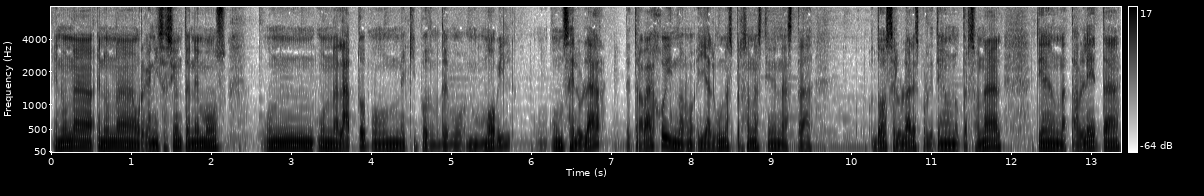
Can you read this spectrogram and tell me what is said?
en una, en una organización tenemos un, una laptop un equipo de, móvil, un celular de trabajo y, y algunas personas tienen hasta dos celulares porque tienen uno personal, tienen una tableta,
